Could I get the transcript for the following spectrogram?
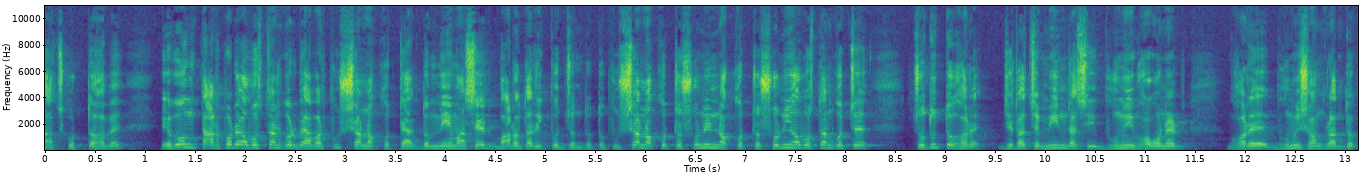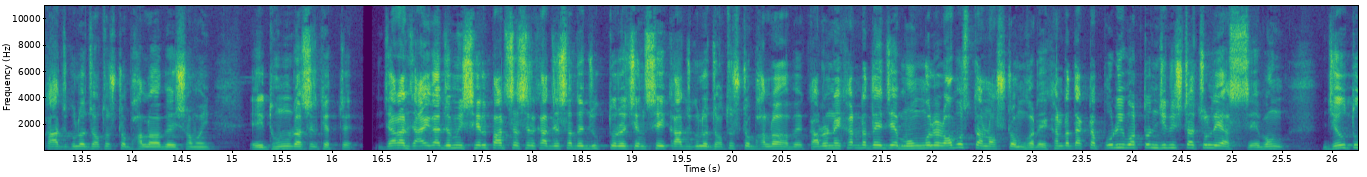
কাজ করতে হবে এবং তারপরে অবস্থান করবে আবার পুষ্যা নক্ষত্রে, একদম মে মাসের বারো তারিখ পর্যন্ত। তো পুষ্যা নক্ষত্র, শনির নক্ষত্র, শনি অবস্থান করছে চতুর্থ ঘরে, যেটা হচ্ছে মীন রাশি, ভূমি ভবনের ঘরে ভূমি সংক্রান্ত কাজগুলো যথেষ্ট ভালো হবে এই সময় এই ধনু রাশির ক্ষেত্রে। যারা জায়গা জমি সেল পার্চেসের কাজের সাথে যুক্ত রয়েছেন, সেই কাজগুলো যথেষ্ট ভালো হবে। কারণ এখানটাতে যে মঙ্গলের অবস্থান অষ্টম ঘরে, এখানটাতে একটা পরিবর্তন জিনিসটা চলে আসছে এবং যেহেতু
